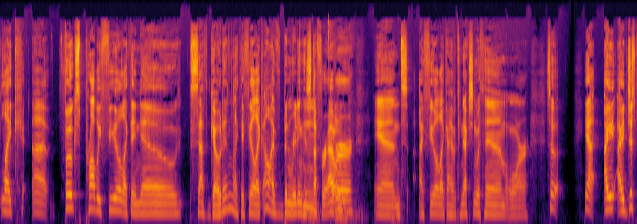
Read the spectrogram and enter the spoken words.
like uh folks probably feel like they know Seth Godin, like they feel like, "Oh, I've been reading his Mm, stuff forever and I feel like I have a connection with him or so yeah, I I just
